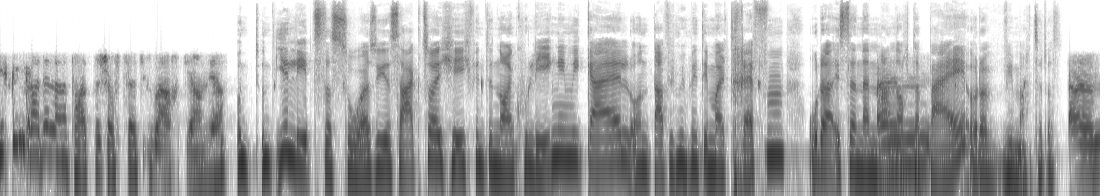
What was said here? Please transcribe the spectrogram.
Ich bin gerade in einer Partnerschaft seit über acht Jahren, ja. Und, und ihr lebt das so? Also ihr sagt euch, hey, ich finde den neuen Kollegen irgendwie geil und darf ich mich mit dem mal treffen? Oder ist dann dein Mann auch Ähm, dabei? Oder wie macht ihr das? Ähm,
